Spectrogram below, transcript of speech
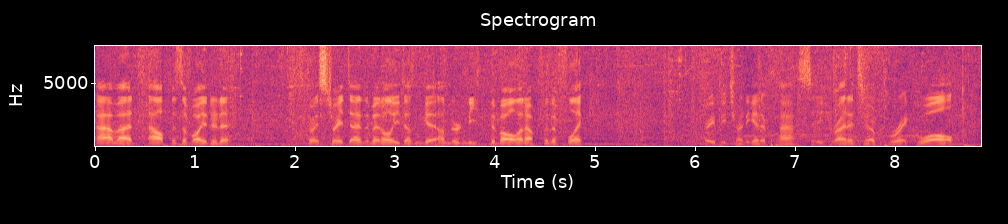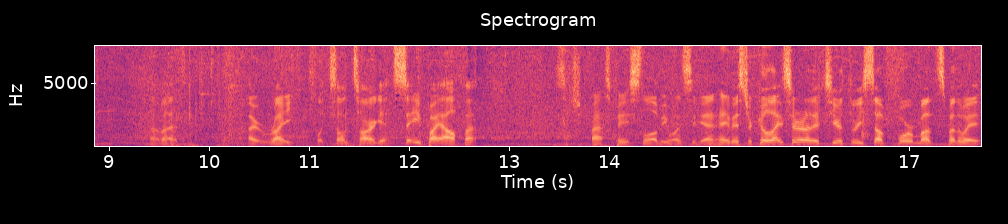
Ahmed. Alpha's avoided it. He's going straight down the middle. He doesn't get underneath the ball enough with a flick. Fairy trying to get it past, and he's ran into a brick wall. Ahmed outright. Flicks on target. Saved by Alpha. Such a fast-paced lobby once again. Hey, Mr. Cool, thanks for another tier 3 sub. Four months, by the way.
